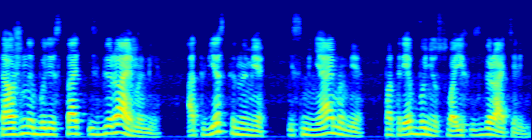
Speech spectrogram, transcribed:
должны были стать избираемыми, ответственными и сменяемыми по требованию своих избирателей.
